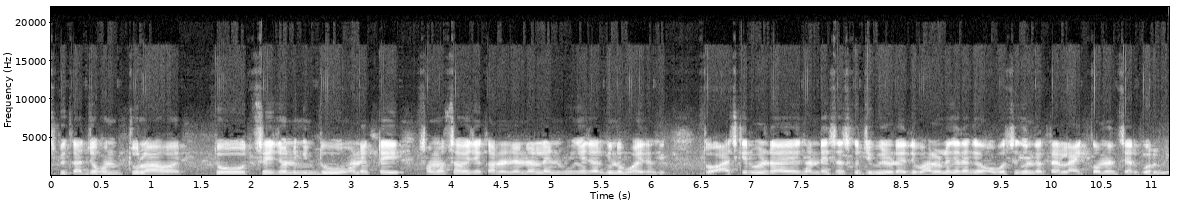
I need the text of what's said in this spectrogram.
স্পিকার যখন তোলা হয়, তো সেই জন্য কিন্তু অনেকটাই সমস্যা হয়েছে কারণ অ্যানার লাইন ভেঙে যাওয়ার কিন্তু ভয় থাকে। তো আজকের ভিডিওটা এখানটাই শেষ করছি। ভিডিওটা যদি ভালো লেগে থাকে, অবশ্যই কিন্তু একটা লাইক কমেন্ট শেয়ার করবে।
